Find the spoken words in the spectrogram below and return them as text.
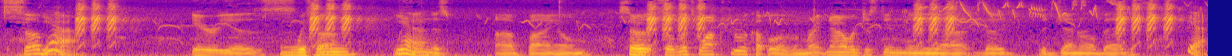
sub yeah, areas within uh, yeah. within this uh, biome. So so let's walk through a couple of them. Right now, we're just in the uh, the the general bed. Yeah,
